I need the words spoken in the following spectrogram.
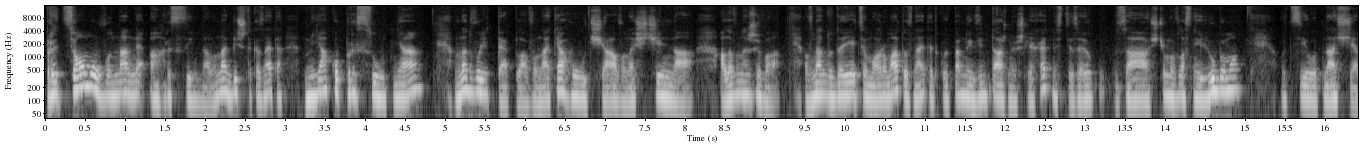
При цьому вона не агресивна, вона більш така, знаєте, м'яко присутня, вона доволі тепла, вона тягуча, вона щільна, але вона жива. Вона додає цьому аромату, знаєте, такої певної вінтажної шляхетності, за, за що ми власне і любимо. Оці от наші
